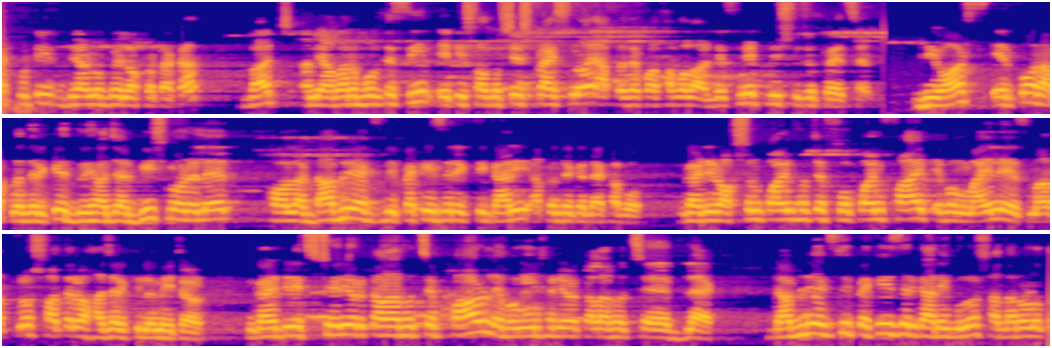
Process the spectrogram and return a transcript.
এক কোটি বিরানব্বই লক্ষ টাকা। বাট আমি আবারও বলতেছি, এটি সর্বশেষ প্রাইস নয়। আপনাদের কথা বলার ডেফিনেটলি সুযোগ রয়েছে। ভিওয়ার্স এরপর আপনাদেরকে দুই হাজার বিশ মডেলের হলা ডাব্লিউ এক্সবি প্যাকেজের একটি গাড়ি আপনাদেরকে দেখাবো। গাড়ির অপশন পয়েন্ট হচ্ছে ফোর পয়েন্ট ফাইভ এবং মাইলেজ মাত্র সতেরো হাজার কিলোমিটার। গাড়িটির এক্সটেরিয়র কালার হচ্ছে পার্ল এবং ইন্টেরিয়র কালার হচ্ছে ব্ল্যাক ডাব্লিউ এক্সবি প্যাকেজের গাড়িগুলো সাধারণত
